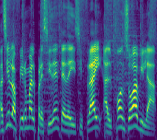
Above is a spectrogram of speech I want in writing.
Así lo afirma el presidente de EasyFly, Alfonso Ávila,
